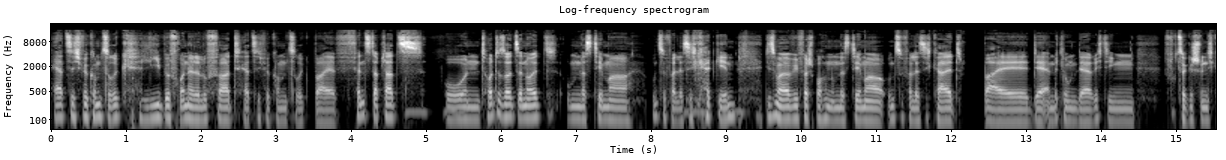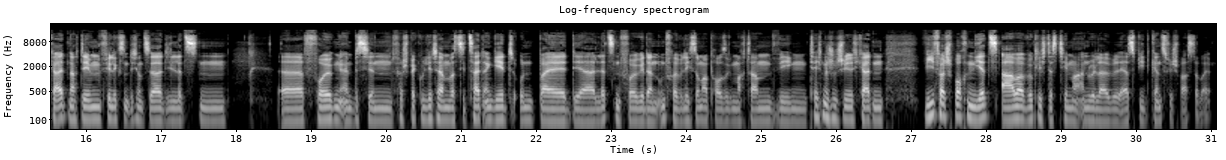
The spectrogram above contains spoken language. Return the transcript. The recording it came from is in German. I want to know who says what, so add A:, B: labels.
A: Herzlich willkommen zurück, liebe Freunde der Luftfahrt. Herzlich willkommen zurück bei Fensterplatz. Und heute soll es erneut um das Thema Unzuverlässigkeit gehen. Diesmal, wie versprochen, um das Thema Unzuverlässigkeit bei der Ermittlung der richtigen Flugzeuggeschwindigkeit, nachdem Felix und ich uns ja die letzten äh, Folgen ein bisschen verspekuliert haben, was die Zeit angeht und bei der letzten Folge dann unfreiwillig Sommerpause gemacht haben wegen technischen Schwierigkeiten. Wie versprochen jetzt aber wirklich das Thema Unreliable Airspeed. Ganz viel Spaß dabei.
